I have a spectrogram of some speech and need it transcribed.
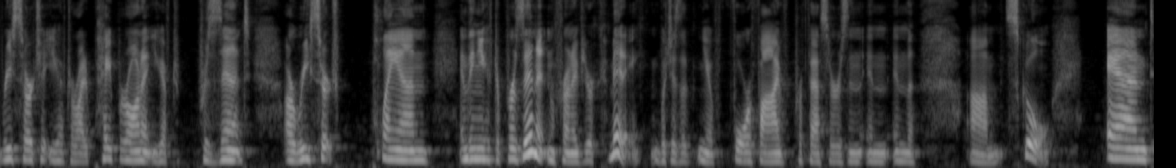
research it. You have to write a paper on it. You have to present a research plan, and then you have to present it in front of your committee, which is a you know four or five professors in in, in the um, school, and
